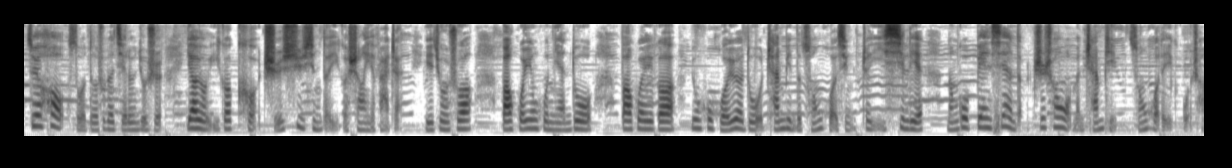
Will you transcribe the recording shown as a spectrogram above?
最后所得出的结论就是要有一个可持续性的一个商业发展。也就是说，包括用户粘度，包括一个用户活跃度、产品的存活性这一系列能够变现的支撑我们产品存活的一个过程，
